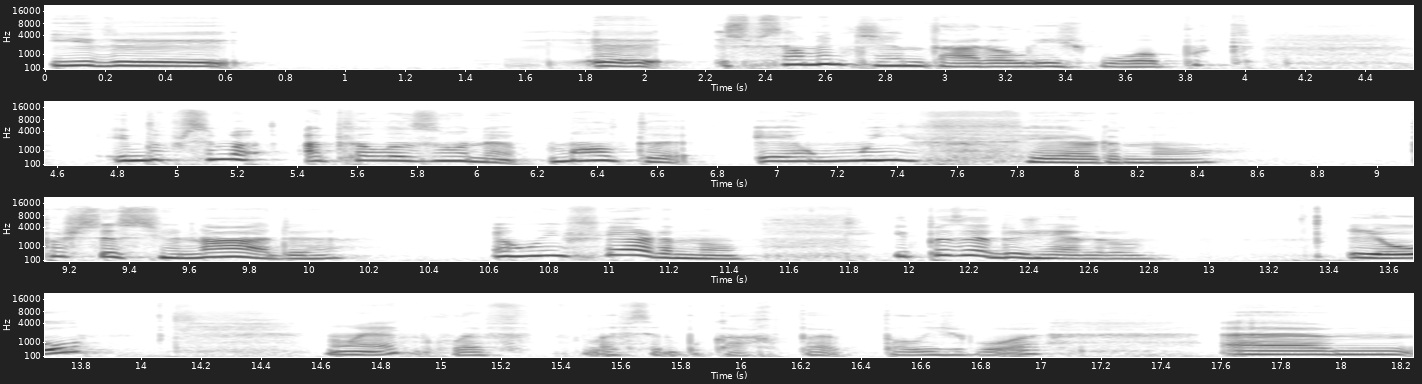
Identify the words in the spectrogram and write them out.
ir, uh, especialmente jantar a Lisboa, porque ainda por cima, aquela zona, malta, é um inferno para estacionar. É um inferno. E depois é do género. Eu, não é? Que levo, levo sempre o carro para, para Lisboa. Um,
